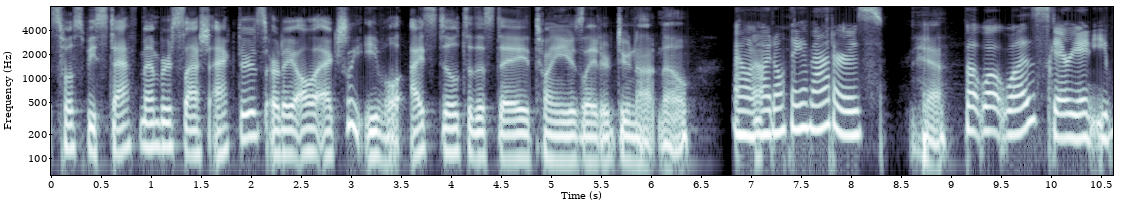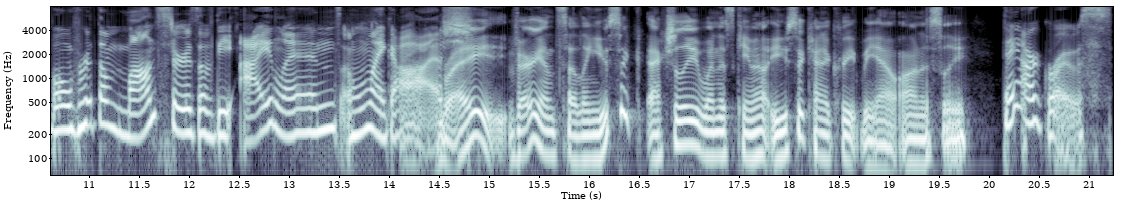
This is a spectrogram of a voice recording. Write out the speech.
supposed to be staff members slash actors? Or are they all actually evil? I still, to this day, 20 years later, do not know. I don't know. I don't think it matters. Yeah. But what was scary and evil were the monsters of the island. Oh my gosh. Right. Very unsettling. Used to actually, when this came out, it used to kind of creep me out, honestly. They are gross.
